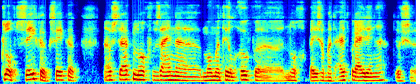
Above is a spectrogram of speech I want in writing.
Klopt, zeker, zeker. Nou, sterker nog, we zijn eh, momenteel ook eh, nog bezig met uitbreidingen. Dus eh,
